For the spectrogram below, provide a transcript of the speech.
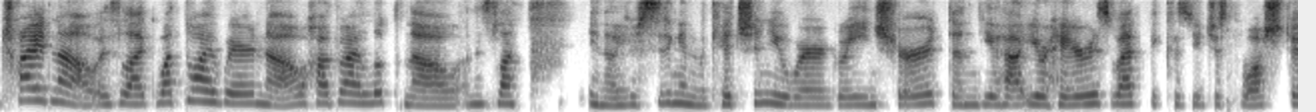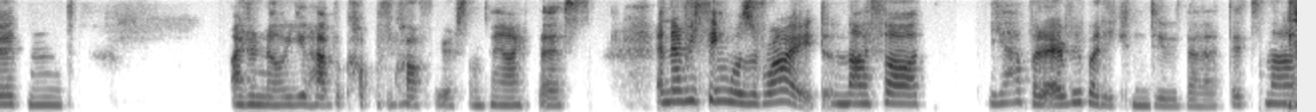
try it now. It's like, what do I wear now? How do I look now? And it's like, you know, you're sitting in the kitchen, you wear a green shirt and you have your hair is wet because you just washed it. And I don't know, you have a cup of coffee or something like this. And everything was right. And I thought, yeah, but everybody can do that. It's not,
